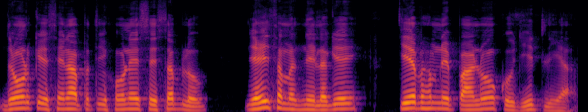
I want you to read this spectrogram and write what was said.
द्रोण के सेनापति होने से सब लोग यही समझने लगे कि अब हमने पांडवों को जीत लिया।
